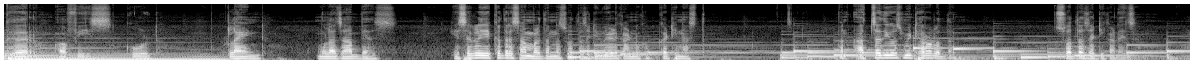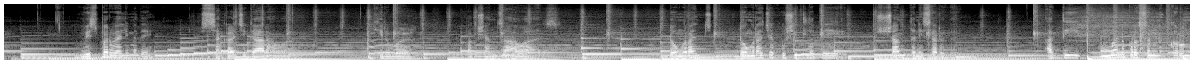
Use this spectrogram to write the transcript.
घर ऑफिस कोर्ट क्लायंट मुलाचा अभ्यास हे सगळं एकत्र सांभाळताना स्वतःसाठी वेळ काढणं खूप कठीण असतं. पण आजचा दिवस मी ठरवला होता. स्वतःसाठी काढायचा. विस्पर व्हॅलीमध्ये सकाळची गार हवा हिरवळ पक्ष्यांचा आवाज डोंगरांच डोंगराच्या कुशीतलं ते शांत निसर्ग अगदी मन प्रसन्न करून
